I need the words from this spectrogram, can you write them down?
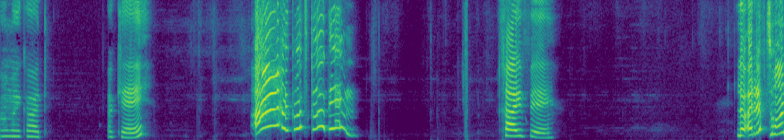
oh my God okay آه كنت قادم. خايفة. لو قربت هون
